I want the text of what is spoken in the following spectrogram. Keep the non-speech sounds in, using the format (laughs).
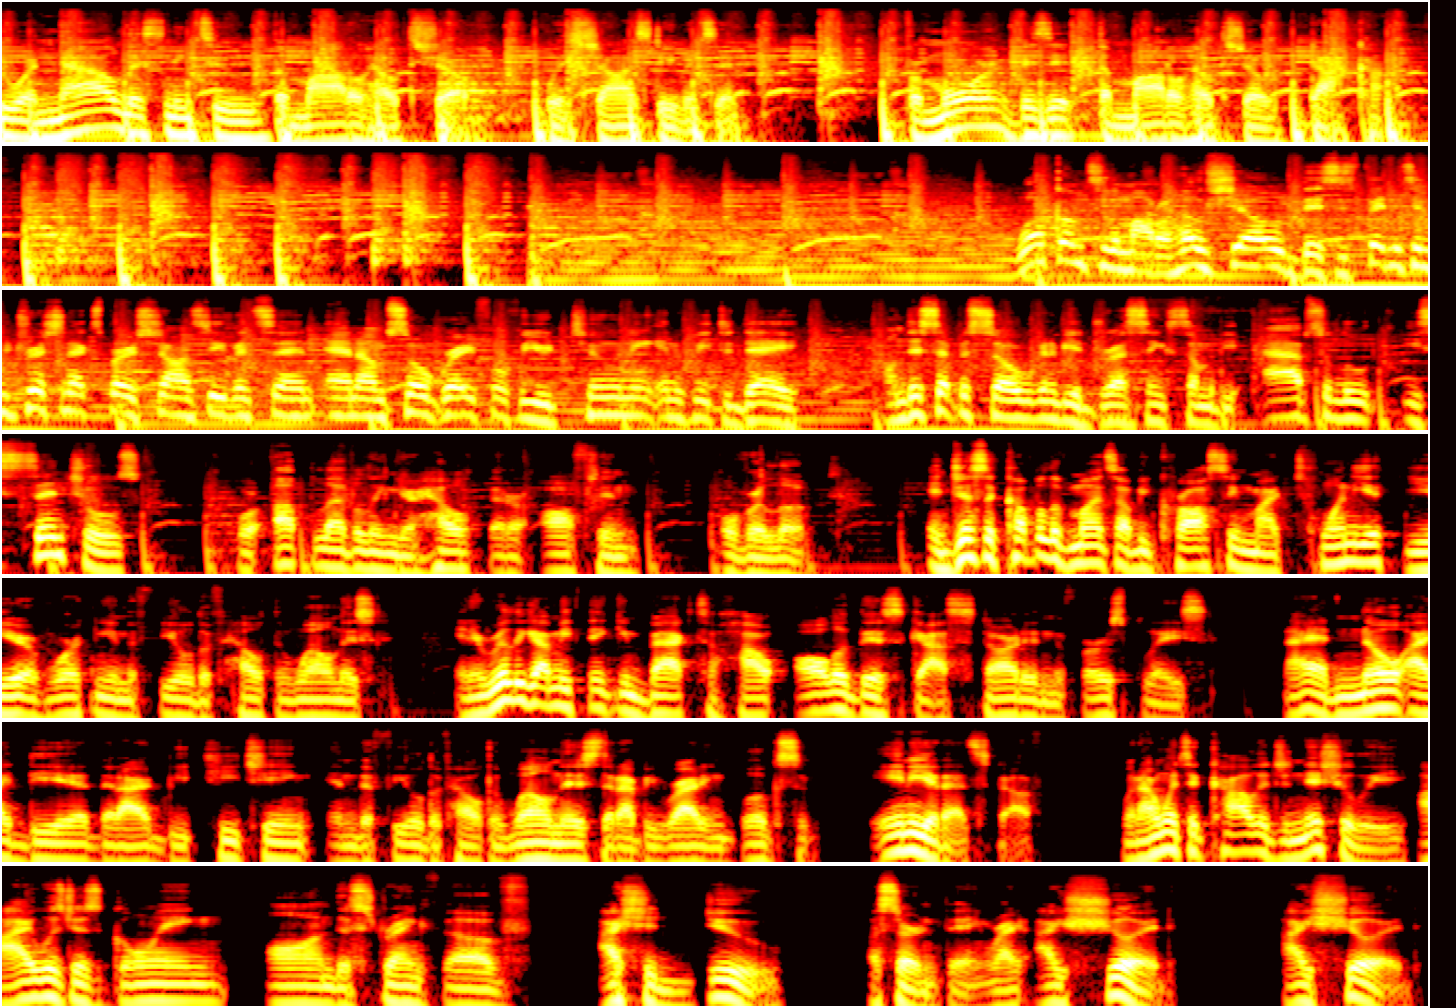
You are now listening to The Model Health Show with Shawn Stevenson. For more, visit themodelhealthshow.com. Welcome to the Model Health Show. This is fitness and nutrition expert Shawn Stevenson, and I'm so grateful for you tuning in with me today. On this episode, we're going to be addressing some of the absolute essentials for up leveling your health that are often overlooked. In just a couple of months, I'll be crossing my 20th year of working in the field of health and wellness, and it really got me thinking back to how all of this got started in the first place. And I had no idea that I'd be teaching in the field of health and wellness, that I'd be writing books of any of that stuff. When I went to college initially, I was just going on the strength of I should do a certain thing, right? I should. I should.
